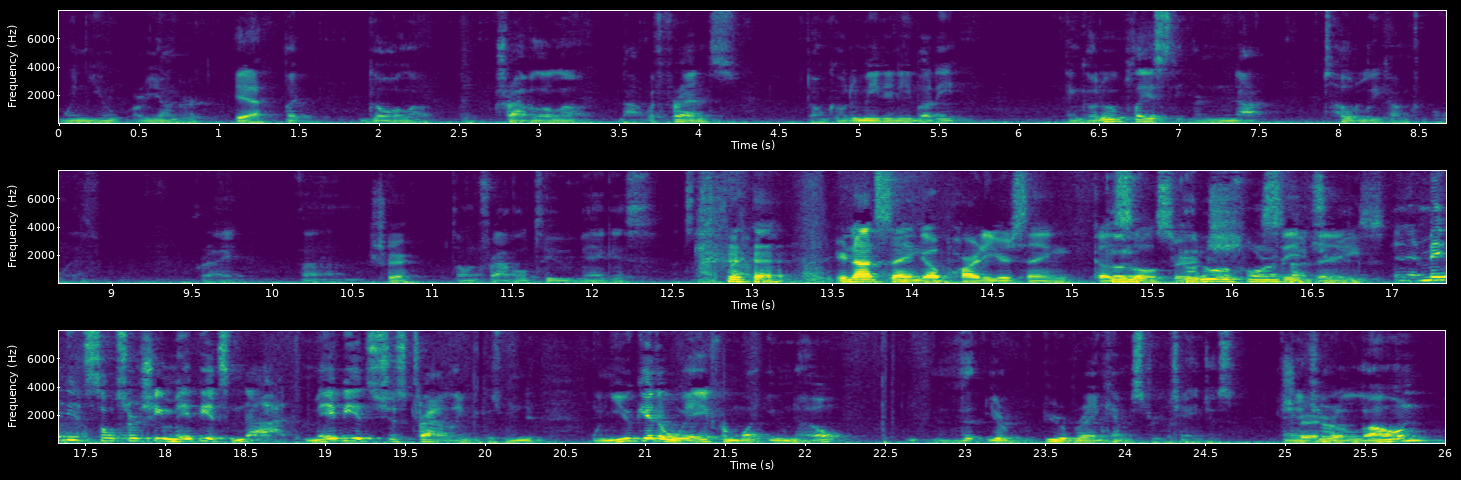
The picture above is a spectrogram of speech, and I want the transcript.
when you are younger. Yeah. But go alone, travel alone, not with friends. Don't go to meet anybody, and go to a place that you're not totally comfortable with. Right? Um, Sure. don't travel to Vegas. That's not traveling. you're not saying go party. You're saying go, go soul to, search. Go to a foreign see country. things. And maybe it's soul searching, maybe it's not. Maybe it's just traveling because when you, when you get away from what you know, the, your your brain chemistry changes. And if you're alone,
